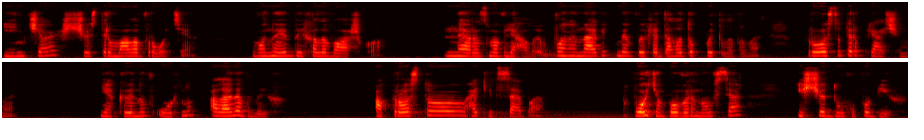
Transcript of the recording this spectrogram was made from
інша щось тримала в роті. Вони дихали важко, не розмовляли, вони навіть не виглядали допитливими, просто терплячими. Я кинув урну, але не в них, а просто геть від себе. Потім повернувся і щодуху побіг.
